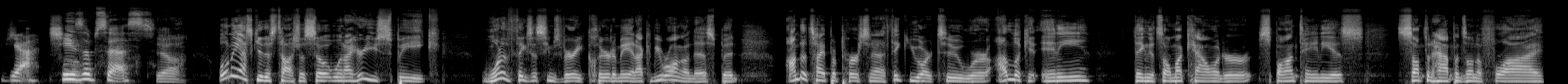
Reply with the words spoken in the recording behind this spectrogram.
Yeah, so, he's obsessed. Yeah. Well, let me ask you this, Tasha. So when I hear you speak, one of the things that seems very clear to me, and I could be wrong on this, but I'm the type of person, and I think you are too, where I look at any thing that's on my calendar, spontaneous, something happens on the fly.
